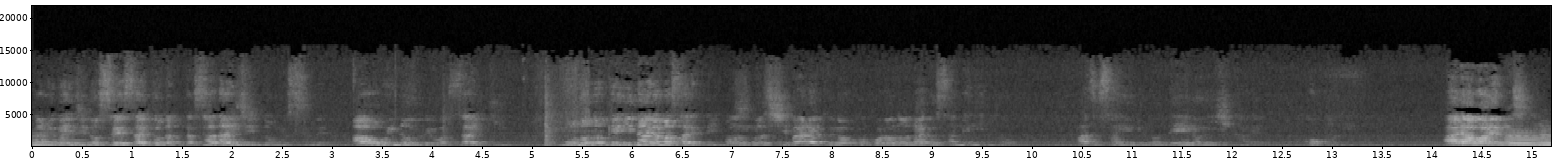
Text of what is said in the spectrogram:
光源氏の正妻となった左大臣の娘葵の上は最近もののけに悩まされています。ほんのしばらくの心の慰めにとあずさ弓の音色に惹かれここに現れました。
